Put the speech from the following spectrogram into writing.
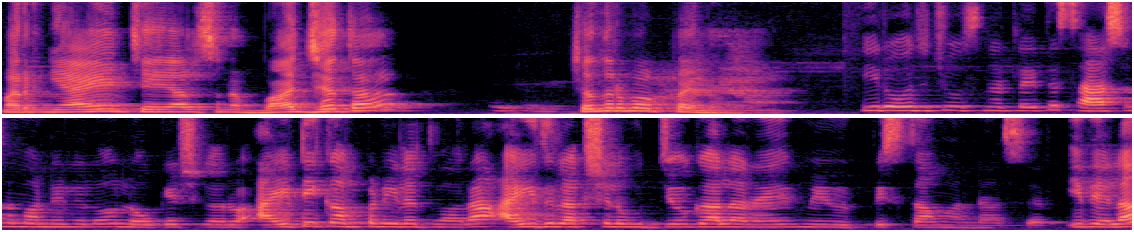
మరి న్యాయం చేయాల్సిన బాధ్యత చంద్రబాబు పైన. ఈ రోజు చూసినట్లయితే శాసన మండలిలో లోకేష్ గారు ఐటీ కంపెనీల ద్వారా ఐదు లక్షల ఉద్యోగాలు అనేవి మేము ఇప్పిస్తామన్నారు సార్. ఇది ఎలా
